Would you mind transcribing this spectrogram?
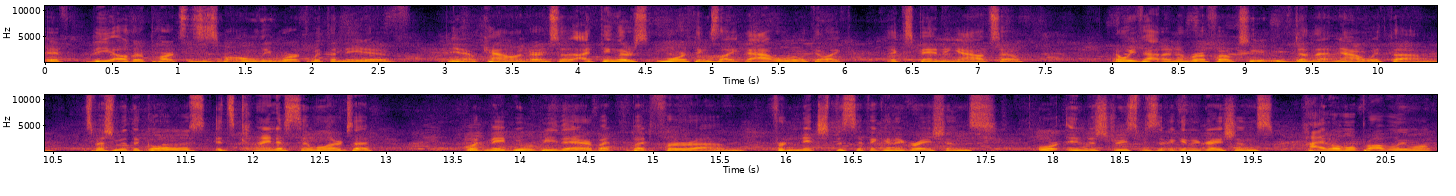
if the other parts of the system only work with the native, you know, calendar. And so I think there's more things like that where we look at like expanding out. So, and we've had a number of folks who, who've done that now with, um, especially with the goals. It's kind of similar to what maybe will be there, but but for um, for niche specific integrations or industry specific integrations, high level probably won't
